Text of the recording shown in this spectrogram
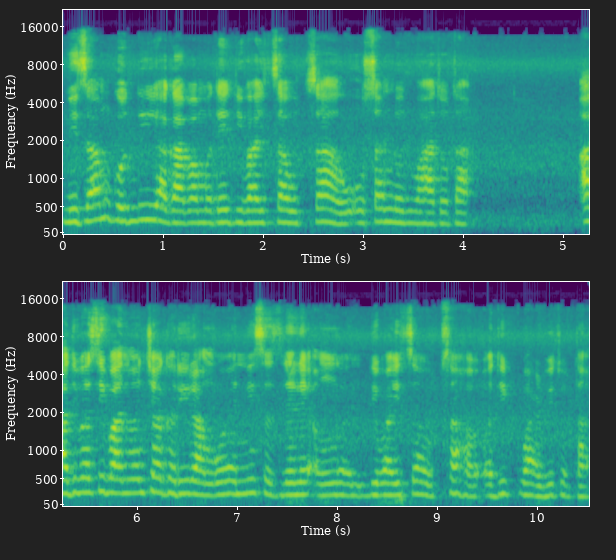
निजामगोंदी या गावामध्ये दिवाळीचा उत्साह ओसांडून वाहत होता. आदिवासी बांधवांच्या घरी रांगोळ्यांनी सजलेले अंगण दिवाळीचा उत्साह अधिक वाढवित होता.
